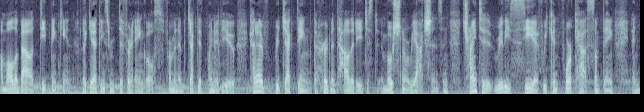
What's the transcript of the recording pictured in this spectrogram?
I'm all about deep thinking, looking at things from different angles, from an objective point of view, kind of rejecting the herd mentality, just emotional reactions, and trying to really see if we can forecast something and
